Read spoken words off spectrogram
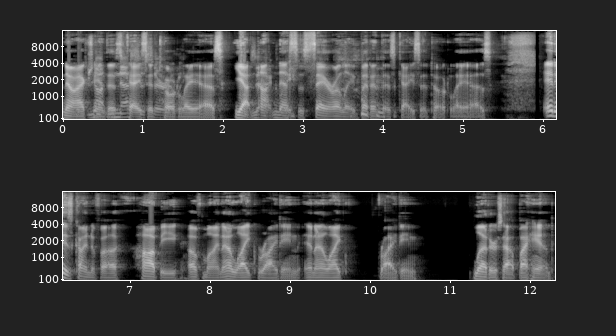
No, actually, in this case, it totally is. Yeah, not necessarily, but in this case, it totally is. It is kind of a hobby of mine. I like writing, and I like writing letters out by hand.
